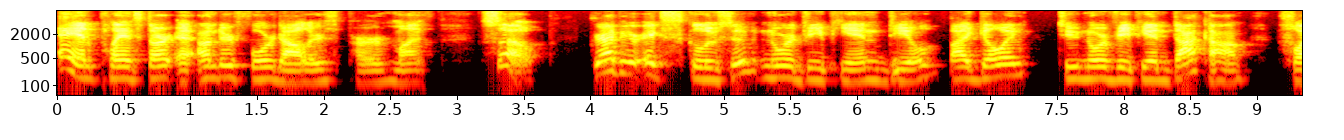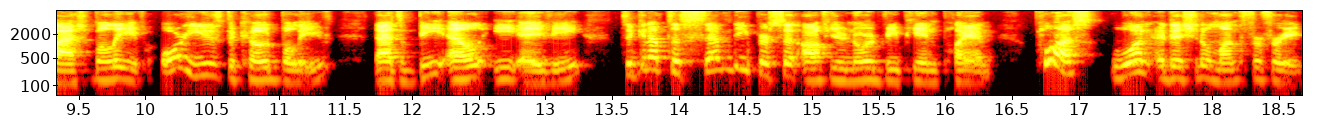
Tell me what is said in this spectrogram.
and plans start at under $4 per month. So, grab your exclusive NordVPN deal by going to nordvpn.com slash believe or use the code believe that's b-l-e-a-v to get up to 70% off your nordvpn plan plus one additional month for free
